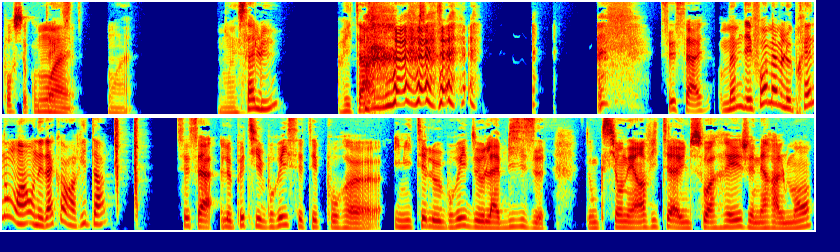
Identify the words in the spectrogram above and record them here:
pour ce contexte. Ouais. Ouais, salut, Rita. c'est ça, même des fois, même le prénom, hein, on est d'accord, hein, Rita. c'est ça. Le petit bruit, c'était pour euh, imiter le bruit de la bise. Donc, si on est invité à une soirée, généralement,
